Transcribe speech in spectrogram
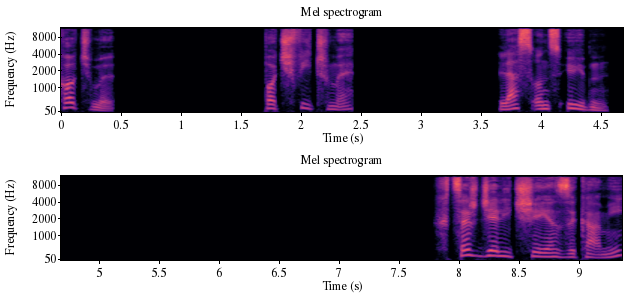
Chodźmy. Poćwiczmy. Lass uns üben. Chcesz dzielić się językami?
